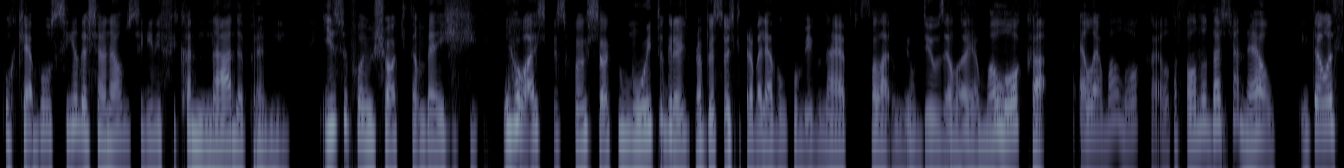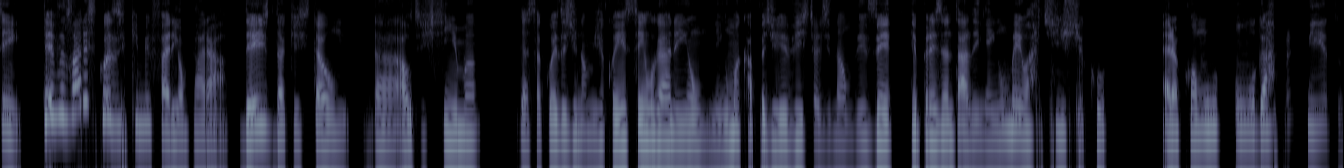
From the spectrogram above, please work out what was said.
porque a bolsinha da Chanel não significa nada para mim. Isso foi um choque também. Eu acho que isso foi um choque muito grande para pessoas que trabalhavam comigo na época e falaram: Meu Deus, ela é uma louca. Ela é uma louca. Ela tá falando da Chanel. Então, assim, teve várias coisas que me fariam parar. Desde a questão da autoestima, dessa coisa de não me reconhecer em lugar nenhum, nenhuma capa de revista, de não me ver representada em nenhum meio artístico. Era como um lugar proibido.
